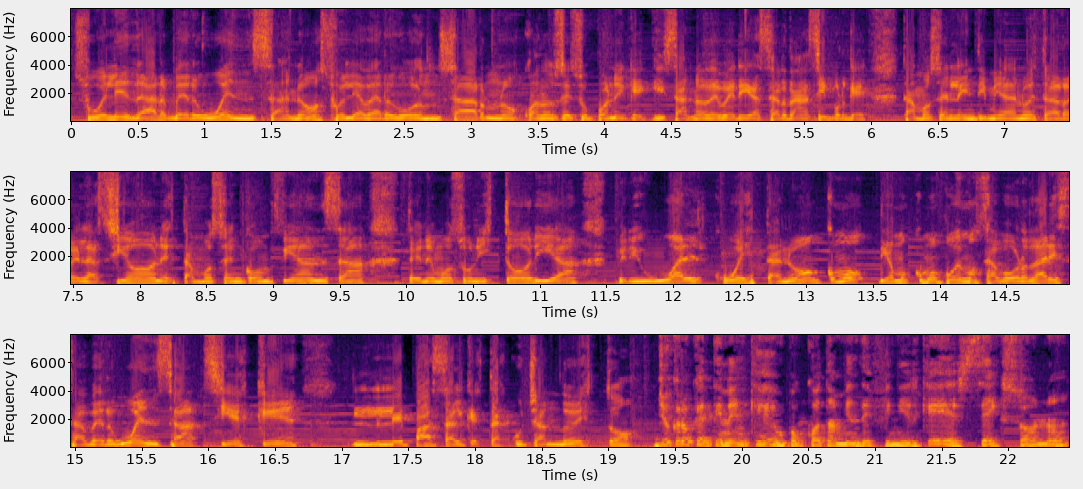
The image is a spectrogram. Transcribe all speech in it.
suele dar vergüenza, ¿no? Suele avergonzarnos cuando se supone que quizás no debería ser tan así porque estamos en la intimidad de nuestra relación, estamos en confianza, tenemos una historia pero igual cuesta, ¿no? ¿Cómo, digamos, cómo podemos abordar esa vergüenza si es que le pasa al que está escuchando esto? Yo creo que tienen que un poco también definir qué es sexo, ¿no?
